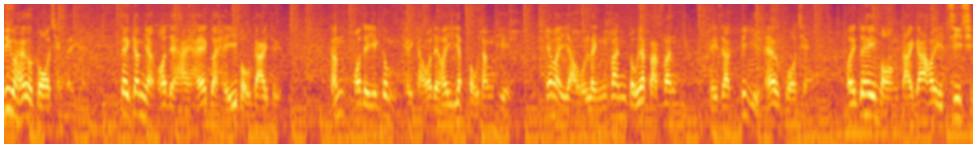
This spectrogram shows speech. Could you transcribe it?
呢個係一個過程嚟嘅，即係今日我哋係喺一個起步階段。咁我哋亦都唔祈求我哋可以一步登天，因為由零分到一百分，其實必然係一個過程。我亦都希望大家可以支持，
